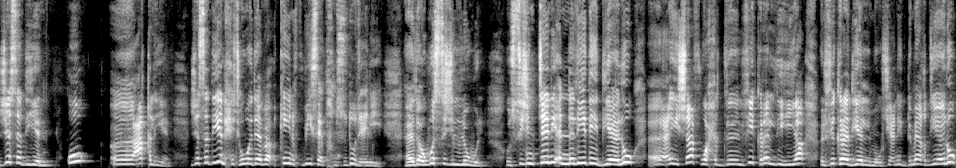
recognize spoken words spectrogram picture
جسديا و آه عقليا. جسديا حيت هو دابا كاين في Bicêtre مسدود عليه. هذا هو السجن الأول. والسجن الثاني أن l'idée ديالو آه عايشة في واحد الفكرة اللي هي الفكرة ديال الموت. يعني الدماغ ديالو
